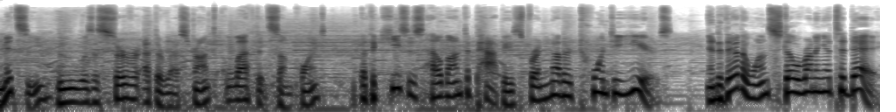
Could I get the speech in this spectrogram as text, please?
Mitzi, who was a server at the restaurant, left at some point, but the Keeses held on to Pappy's for another 20 years, and they're the ones still running it today.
